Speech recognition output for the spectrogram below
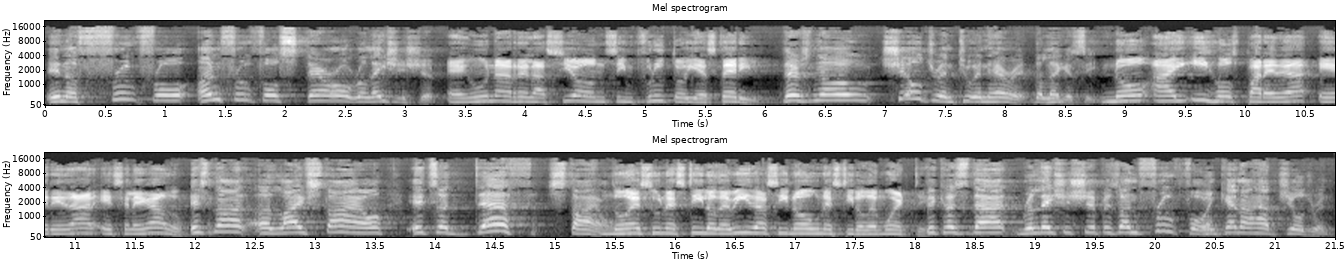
In a fruitful, unfruitful, sterile relationship, En una relación sin fruto y estéril. there's no children to inherit the legacy. No hay hijos para heredar ese legado. It's not a lifestyle; it's a death style. No es un estilo de vida, sino un estilo de muerte. Because that relationship is unfruitful and cannot have children.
